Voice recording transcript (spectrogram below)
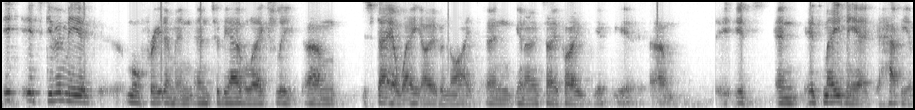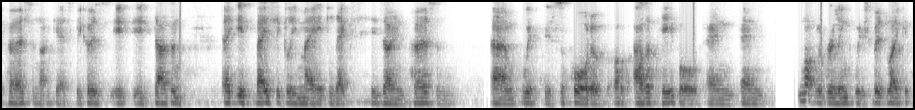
it, it's given me a, more freedom and, and to be able to actually um, stay away overnight. And, you know, so if I, if, um, it's, and it's made me a happier person, I guess, because it, it doesn't, it basically made Lex his own person um, with the support of, of other people and, and not relinquish, but like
